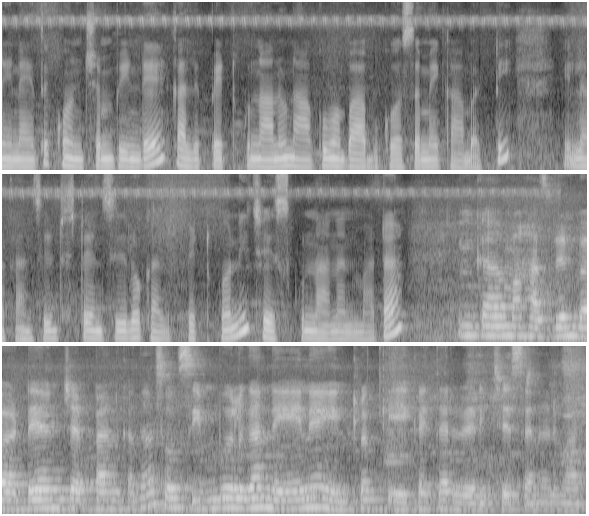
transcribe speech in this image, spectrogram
నేనైతే కొంచెం పిండే కలిపి పెట్టుకున్నాను నాకు మా బాబు కోసమే కాబట్టి ఇలా కన్సిస్టెన్సీలో కలిపి పెట్టుకొని చేసుకున్నాను అనమాట ఇంకా మా హస్బెండ్ బర్త్డే అని చెప్పాను కదా సో సింపుల్గా నేనే ఇంట్లో కేక్ అయితే రెడీ చేశాను అనమాట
